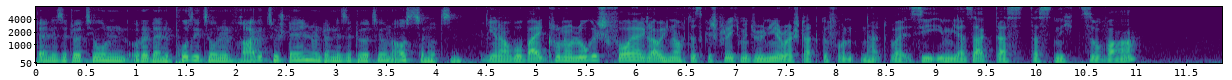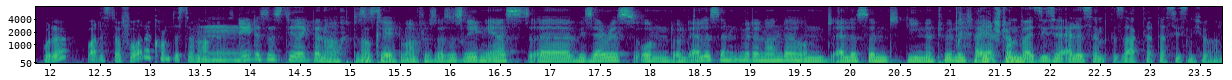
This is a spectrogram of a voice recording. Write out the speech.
deine Situation oder deine Position in Frage zu stellen und deine Situation auszunutzen. Genau, wobei chronologisch vorher, glaube ich, noch das Gespräch mit Rhaenyra stattgefunden hat, weil sie ihm ja sagt, dass das nicht so war. Oder? War das davor oder kommt es danach erst? Nee, das ist direkt danach. Das ist Okay. direkt im Anschluss. Also es reden erst äh, Viserys und, und Alicent miteinander und Alicent, die natürlich Ja, halt ja, stimmt, von- weil sie es ja Alicent gesagt hat, dass sie es nicht war.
